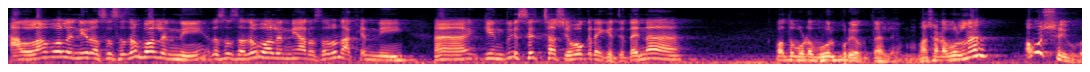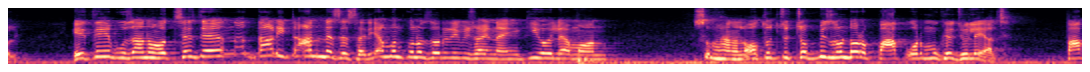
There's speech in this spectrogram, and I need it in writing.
আল্লাহ বলেনি, রসুল সাজম বলেননি, রসুল সাজম বলেননি, আর রসুল রাখেননি। হ্যাঁ কিন্তু স্বেচ্ছাসেবক রেখেছে, তাই না? কত বড় ভুল প্রয়োগ তাহলে। ভাষাটা ভুল না? অবশ্যই ভুল। এতে বোঝানো হচ্ছে যে না, দাড়িটা আননেসেসারি এমন কোনো জরুরি বিষয় নাই। কি হইলে এমন? সুভান অথচ চব্বিশ ঘণ্টা ওর পাপ ওর মুখে ঝুলে আছে। পাপ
